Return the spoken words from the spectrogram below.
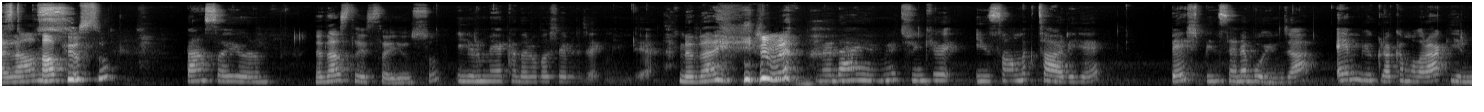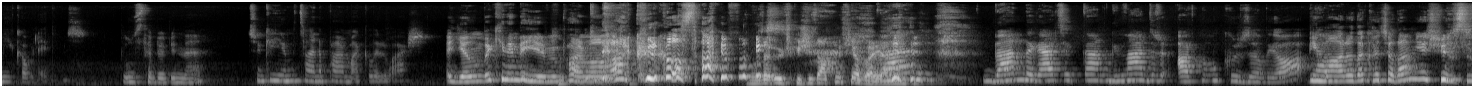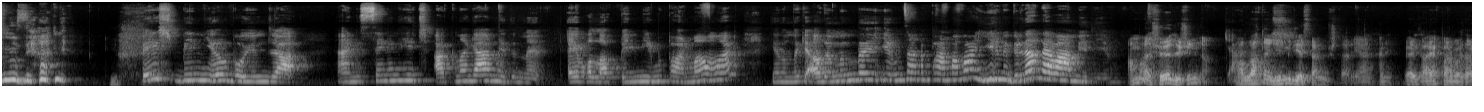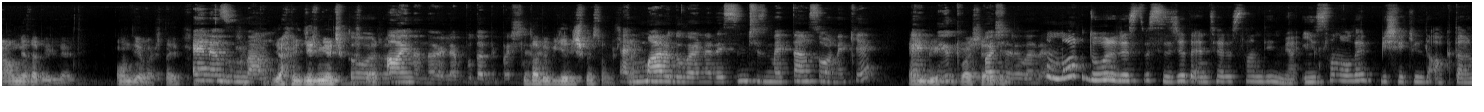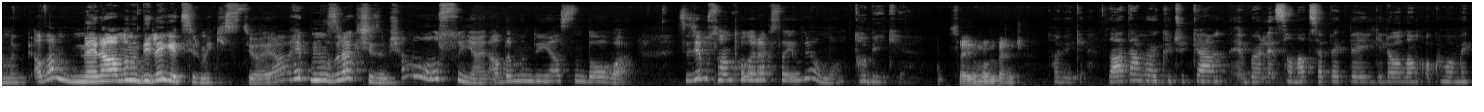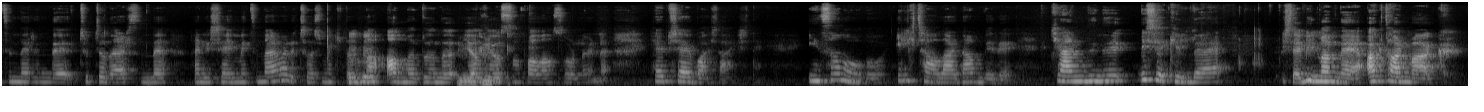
Serra ne yapıyorsun? Ben sayıyorum. Neden sayı sayıyorsun? 20'ye kadar ulaşabilecek miyim diye. Neden 20? Neden 20? Çünkü insanlık tarihi 5000 sene boyunca en büyük rakam olarak 20'yi kabul etmiş. Bunun sebebi ne? Çünkü 20 tane parmakları var. E, yanındakinin de 20 parmağı var. 40 olsaymış. Burada 3 kişi de 60 yapar yani. Ben, de gerçekten günlerdir aklımı kurcalıyor. Bir Ya mağarada kaç adam yaşıyorsunuz yani? 5000 yıl boyunca yani senin hiç aklına gelmedi mi? Eyvallah benim 20 parmağım var. Yanımdaki adamın da 20 tane parmağı var. 21'den devam edeyim. Ama şöyle düşün. Yani. Allah'tan 20 diye saymışlar yani. Hani belki ayak parmaklarını almayabilirlerdi. 10 diye başlayıp. En azından. Yani 20'ye çıkmışlar. Doğru. Aynen öyle. Bu da bir Bu başarı. da bir, bir gelişme sonuçta. Yani mağara duvarına resim çizmekten sonraki en, büyük, başarı. başarıları. Ama mağara duvarı resmi sizce de enteresan değil mi ya? İnsan olayı bir şekilde aktarmak. Adam meramını dile getirmek istiyor ya. Hep mızrak çizmiş ama olsun yani. Adamın dünyasında o var. Sizce bu sanat olarak sayılıyor mu? Tabii ki. Sayılmalı bence. Tabii ki. Zaten böyle küçükken e, böyle sanat sepetle ilgili olan okuma metinlerinde, Türkçe dersinde hani şey metinler var ya çalışma hı. anladığını yazıyorsun falan sorularını. Hep şey başlar işte. İnsanoğlu ilk çağlardan beri kendini bir şekilde işte bilmem neye aktarmak.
